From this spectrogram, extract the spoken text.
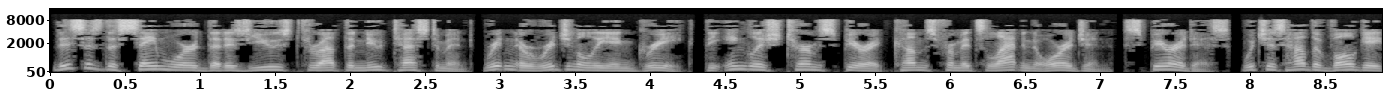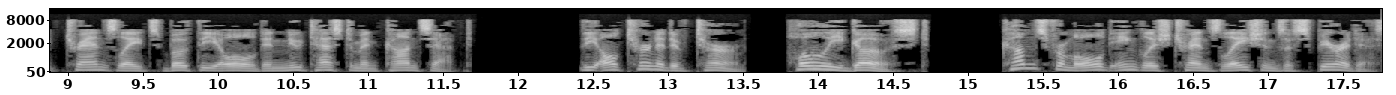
This is the same word that is used throughout the New Testament, written originally in Greek. The English term spirit comes from its Latin origin, spiritus, which is how the Vulgate translates both the Old and New Testament concept. The alternative term, Holy Ghost, comes from Old English translations of spiritus.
